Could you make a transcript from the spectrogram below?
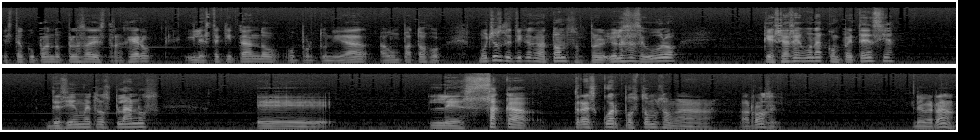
esté ocupando plaza de extranjero y le esté quitando oportunidad a un patojo. Muchos critican a Thompson, pero yo les aseguro que se hacen una competencia de 100 metros planos eh, le saca tres cuerpos Thompson a, Russell. De verdad,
